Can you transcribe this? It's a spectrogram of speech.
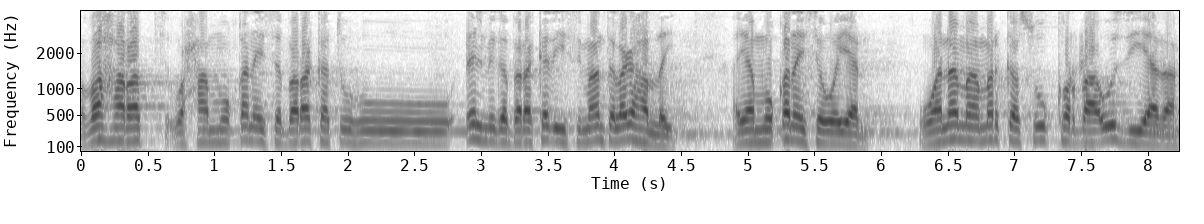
daharat waxaa muuqanaysa barakatuhu. Cilmiga barakadiisii maanta laga hadlay ayaa muuqanaysa weeyaan. Wanamaa markaasuu kordhaa u ziyaada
